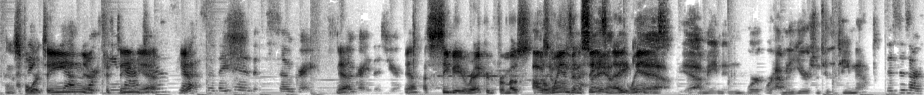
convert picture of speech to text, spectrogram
I think it was I think- 14 yeah, or 15. Yeah. matches. Yeah. So they did so great, Yeah. so great this year. Yeah. That's a CBA record for most I was- for I wins was in a say, season, eight wins. Yeah, yeah. I mean, and we're, we're how many years into the team now? This is our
